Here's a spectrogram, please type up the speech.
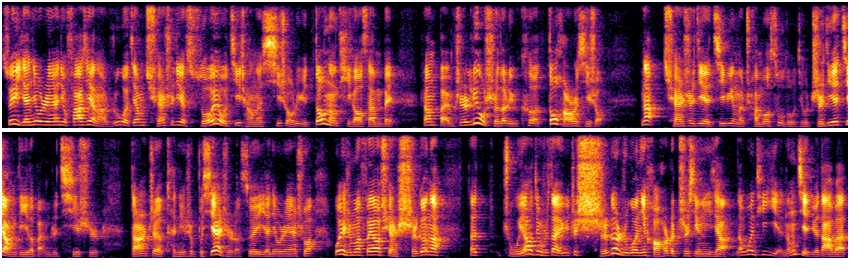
所以，研究人员就发现了，如果将全世界所有机场的洗手率都能提高三倍，让百分之六十的旅客都好好洗手，那全世界疾病的传播速度就直接降低了百分之七十。当然，这肯定是不现实的。所以研究人员说，为什么非要选十个呢？那主要就是在于这十个，如果你好好的执行一下，那问题也能解决大半。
